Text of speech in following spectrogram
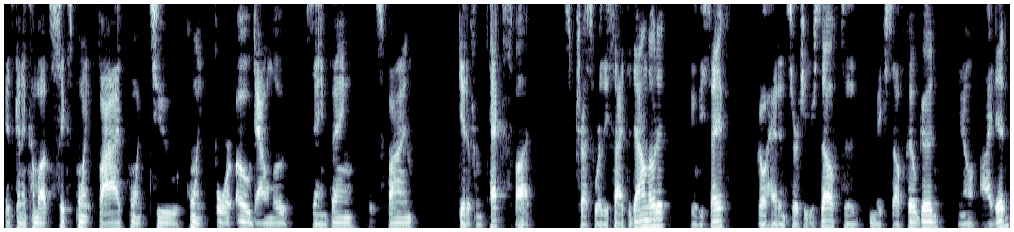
it's going to come up 6.5.2.40 download. Same thing, it's fine. Get it from TechSpot. It's a trustworthy site to download it. You'll be safe. Go ahead and search it yourself to make yourself feel good. You know, I did.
